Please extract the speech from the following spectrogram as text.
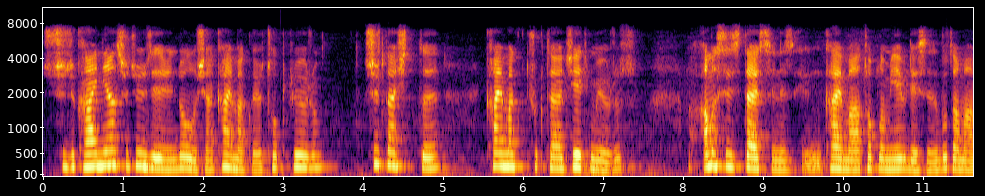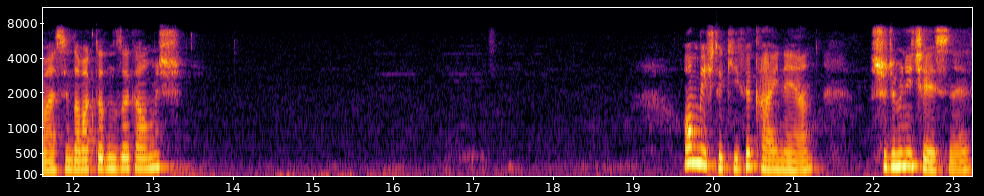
süzü kaynayan sütün üzerinde oluşan kaymakları topluyorum. Sütlaçta kaymak çok tercih etmiyoruz. Ama siz isterseniz kaymağı toplamayabilirsiniz. Bu tamamen sizin damak tadınıza kalmış. 15 dakika kaynayan sütümün içerisine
